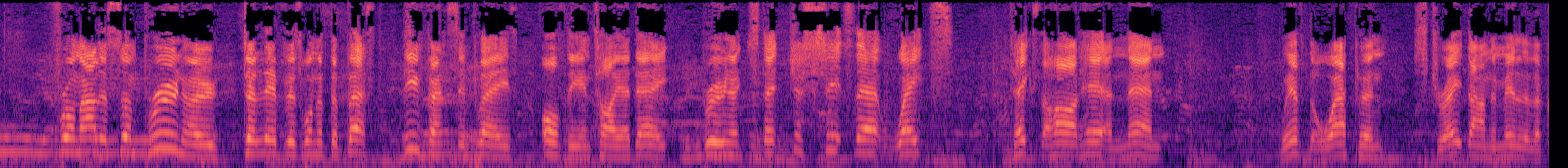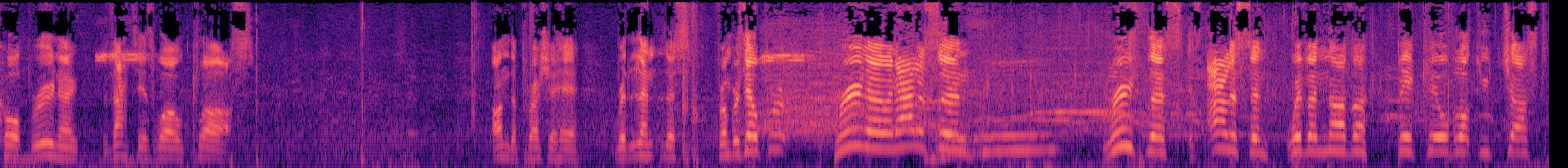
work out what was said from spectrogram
from Alison, Bruno delivers one of the best defensive plays of the entire day. Bruno st- just sits there, waits, takes the hard hit, and then with the weapon straight down the middle of the court, Bruno, that is world class. Under pressure here, relentless from Brazil. Bru- Bruno and Alison. Ruthless is Alison with another big kill block. You just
